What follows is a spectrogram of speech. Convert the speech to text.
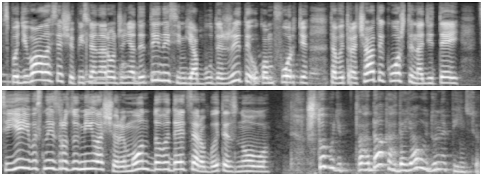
Сподівалася, що після народження дитини сім'я буде жити у комфорті та витрачати кошти на дітей. Цієї весни зрозуміла, що ремонт доведеться робити знову. Что будет тогда, когда я уйду на пенсию?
